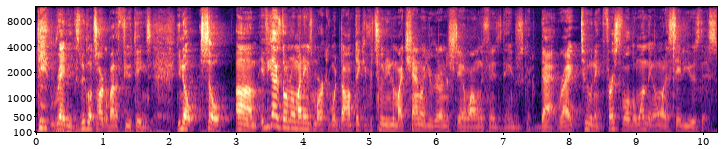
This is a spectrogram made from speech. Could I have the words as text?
Get ready because we're gonna talk about a few things. You know, so um, if you guys don't know, my name is Mark with Dom. Thank you for tuning into my channel. You're gonna understand why OnlyFans is dangerous, good, or bad, right? Tune in. First of all, the one thing I want to say to you is this.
